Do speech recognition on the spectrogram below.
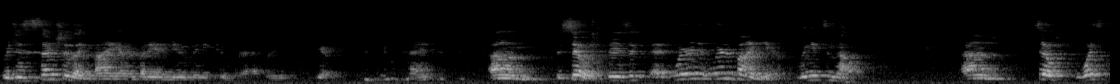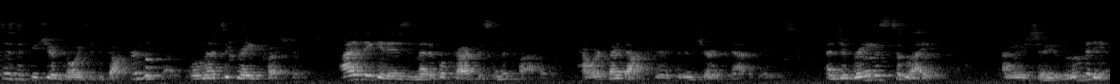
which is essentially like buying everybody a new Mini Cooper every year, right? Um, so there's a, we're, in, we're in a bind here. We need some help. Um, so what does the future of going to the doctor look like? Well, that's a great question. I think it is a medical practice in the cloud, powered by doctors and insurance navigators. And to bring this to life, I'm going to show you a little video.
